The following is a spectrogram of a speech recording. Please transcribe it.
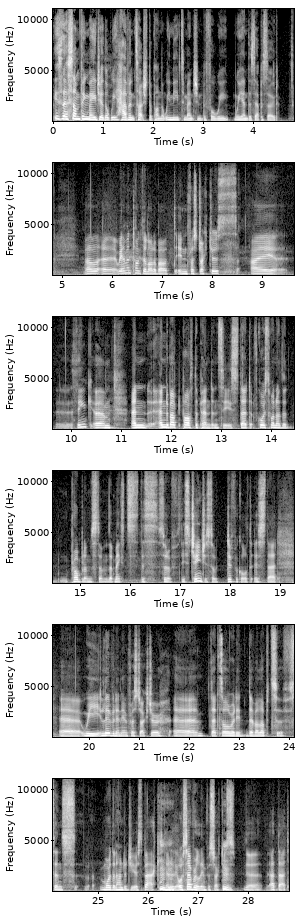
is there something major that we haven't touched upon that we need to mention before we, we end this episode? Well, uh, we haven't talked a lot about infrastructures. I uh, think, um, and and about path dependencies. That, of course, one of the problems um, that makes this sort of these changes so difficult is that uh, we live in an infrastructure uh, that's already developed since more than 100 years back, Mhm. or several infrastructures uh, at that,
